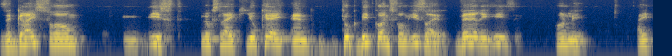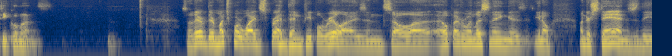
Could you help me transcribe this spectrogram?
The guys from East looks like UK and took bitcoins from Israel. Very easy. Only IT commands. So they're they're much more widespread than people realize, and so uh, I hope everyone listening is you know understands the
